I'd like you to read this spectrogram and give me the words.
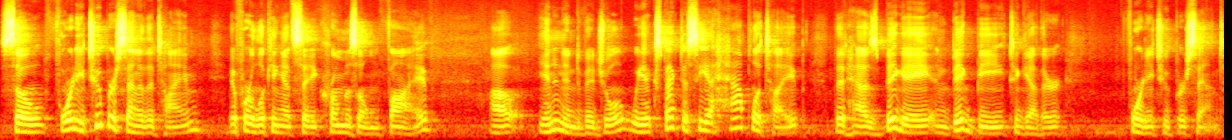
So 42% of the time, if we're looking at, say, chromosome 5, uh, in an individual, we expect to see a haplotype that has big A and big B together 42%,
